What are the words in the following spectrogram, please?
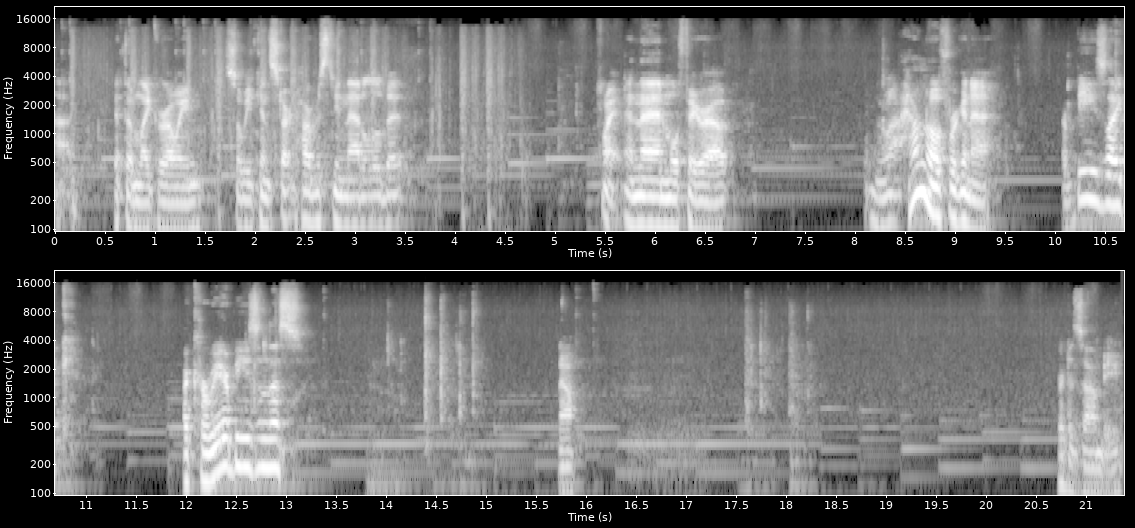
Uh, get them, like, growing so we can start harvesting that a little bit. Alright, and then we'll figure out... I don't know if we're gonna... Are bees, like... Are career bees in this? Heard a zombie.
